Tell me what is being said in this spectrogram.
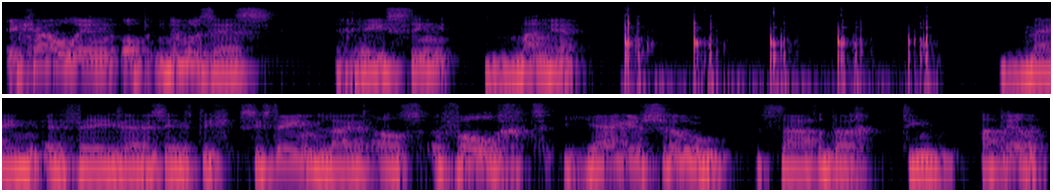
Ik ga al in op nummer 6, Racing Mange. Mijn V75 systeem luidt als volgt. Jägerschroe, zaterdag 10 april.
